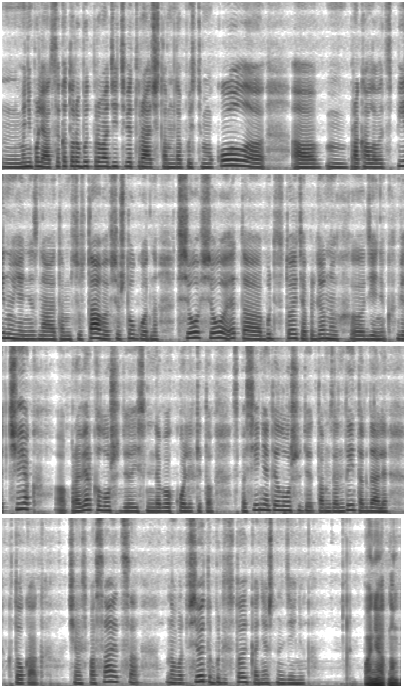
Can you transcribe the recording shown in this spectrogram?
манипуляция, которую будет проводить ветврач, там, допустим, укол, э, а, прокалывать спину, я не знаю, там, суставы, все что угодно. Все, все это будет стоить определенных э, денег. Ветчек, а, проверка лошади, если, не дай бог, колики, то спасение этой лошади, там, зонды и так далее. Кто как, чем спасается. Но вот все это будет стоить, конечно, денег. Понятно.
